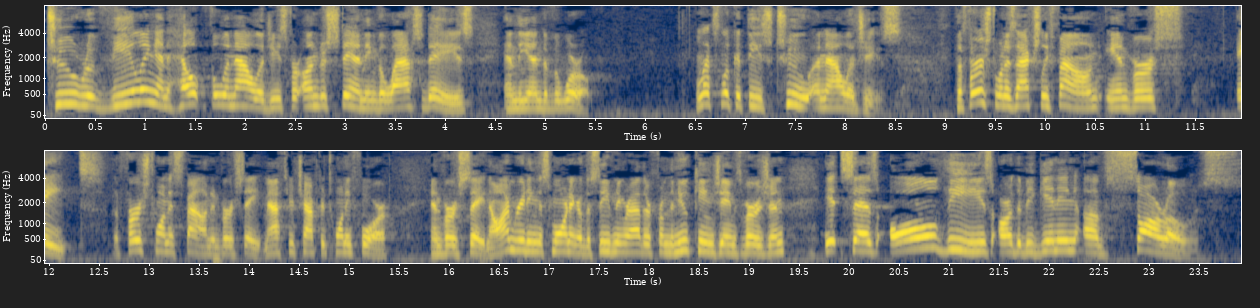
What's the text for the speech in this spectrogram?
two revealing and helpful analogies for understanding the last days and the end of the world. Let's look at these two analogies. The first one is actually found in verse 8. The first one is found in verse 8, Matthew chapter 24 and verse 8. Now I'm reading this morning, or this evening rather, from the New King James Version. It says, All these are the beginning of sorrows.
